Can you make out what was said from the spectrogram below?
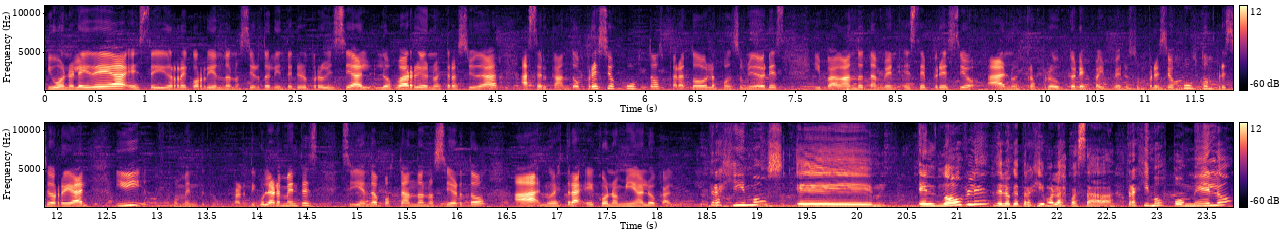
Y bueno, la idea es seguir recorriendo, ¿no es cierto?, el interior provincial, los barrios de nuestra ciudad, acercando precios justos para todos los consumidores y pagando también ese precio a nuestros productores paiperos. Un precio justo, un precio real y particularmente siguiendo apostando, ¿no es cierto?, a nuestra economía local. Trajimos eh, el doble de lo que trajimos las pasadas. Trajimos pomelo,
